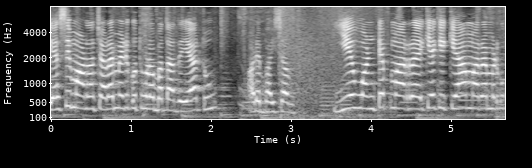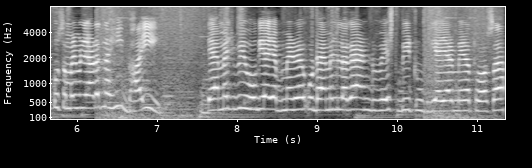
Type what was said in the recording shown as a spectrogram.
कैसे मारना चाह रहा है मेरे को थोड़ा बता दे यार तू। अरे भाई साहब, ये वन टेप मार रहा है क्या कि क्या मार रहा है? मेरे को कुछ समझ में नहीं आ रहा। नहीं भाई डैमेज भी हो गया अब मेरे को डैमेज लगा एंड वेस्ट भी टूट गया यार मेरा थोड़ा सा।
